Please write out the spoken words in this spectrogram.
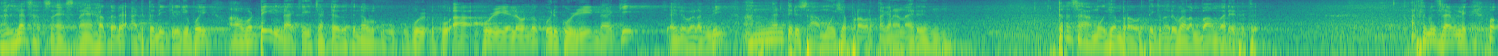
നല്ല സ്നേഹ സ്നേഹത്തോടെ അടുത്ത ദിക്കിലേക്ക് പോയി അവിടെ ഉണ്ടാക്കി ചട്ടുകത്തിന്റെ ആ കുഴിയിലോണ്ട് ഒരു കുഴി ഉണ്ടാക്കി അതിൽ വിളമ്പി. അങ്ങനത്തെ ഒരു സാമൂഹ്യ പ്രവർത്തകനാണ് ആരും? ഇത്ര സാമൂഹ്യം പ്രവർത്തിക്കുന്ന ഒരു വിളമ്പാൻ വരരുത്. മനസ്സിലാവില്ലേ അപ്പോൾ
